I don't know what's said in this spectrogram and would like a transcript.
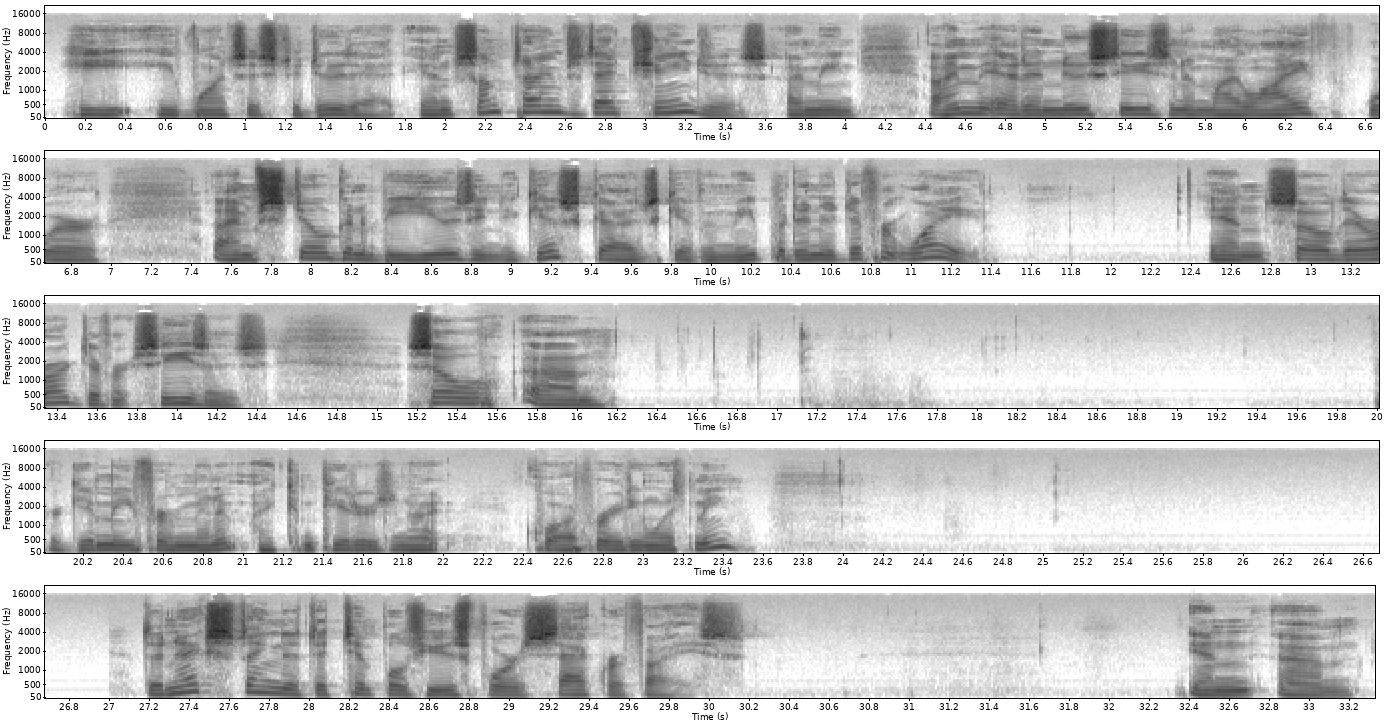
he he wants us to do that and sometimes that changes i mean i'm at a new season in my life where i'm still going to be using the gifts god's given me but in a different way and so there are different seasons. So, um, forgive me for a minute, my computer's not cooperating with me. The next thing that the temple's used for is sacrifice. In um,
